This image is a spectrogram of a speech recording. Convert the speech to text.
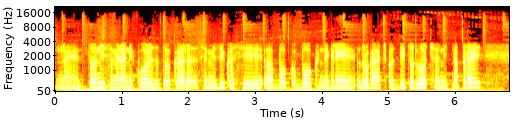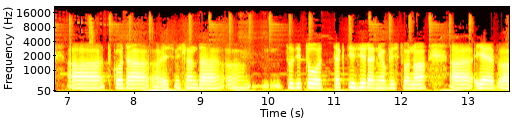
Ne, to nisem imela nikoli, zato ker se mi zdi, ko si uh, bok o bok, ne gre drugače kot biti odločen niti naprej. Uh, tako da uh, jaz mislim, da uh, tudi to taktiziranje v bistvu, no, uh, je uh,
